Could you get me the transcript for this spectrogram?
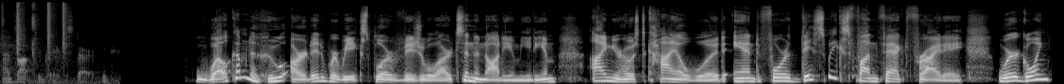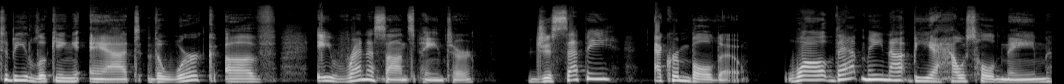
That's off to a great start. Welcome to Who Arted, where we explore visual arts in an audio medium. I'm your host, Kyle Wood, and for this week's Fun Fact Friday, we're going to be looking at the work of a Renaissance painter, Giuseppe Arcimboldo. While that may not be a household name,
